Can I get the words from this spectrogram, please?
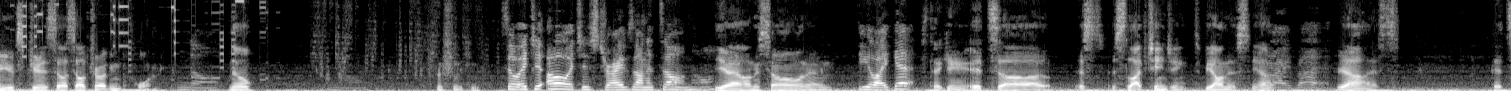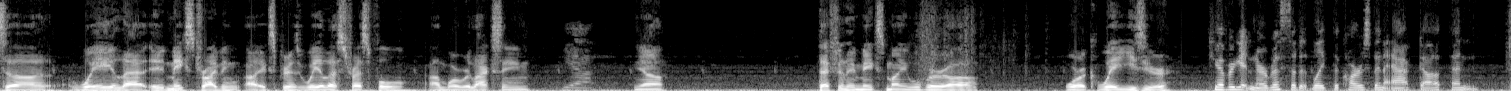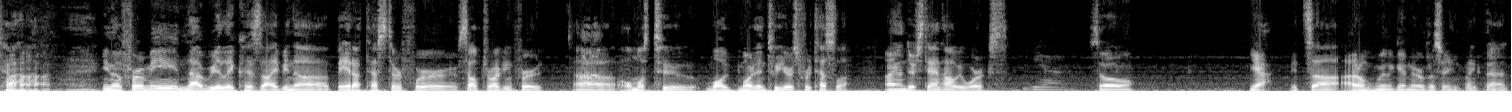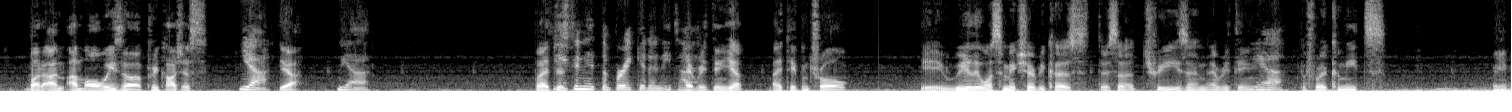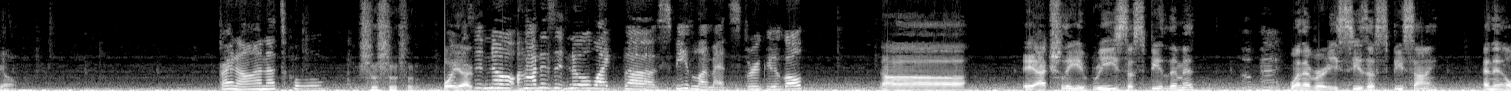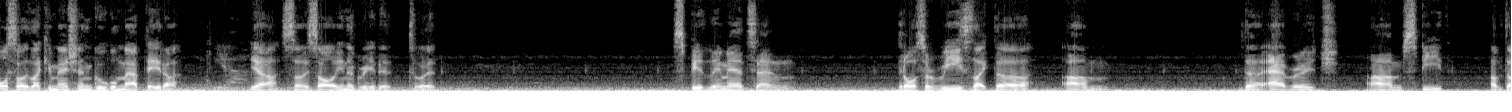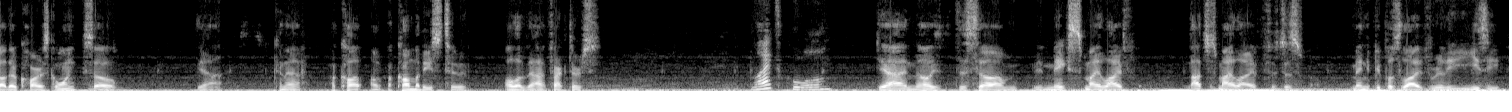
Have you experienced uh, self-driving before? No. No. So it just oh, it just drives on its own, huh? yeah, on its own and Do you like it? it's taking it's uh it's it's life changing to be honest. Yeah. I bet. Yeah, it's it's uh way less. It makes driving uh, experience way less stressful, uh, more relaxing. Yeah. Yeah, definitely makes my Uber uh, work way easier. Do you ever get nervous that it like the car's gonna act up and you know, for me, not really, because I've been a beta tester for self-driving for uh, almost two more, more than two years for Tesla. I understand how it works, Yeah. so yeah, it's uh, I don't really get nervous or anything like that. But I'm I'm always uh, precautious. Yeah. Yeah, Yeah. but You just can hit the brake at any time. everything. Yep, I take control. It really wants to make sure because there's uh, trees and everything Yeah. before it commits. There you go. Right on, that's cool. oh yeah, Does it know how does it know like the speed limits through Google? uh, it actually reads the speed limit Okay. whenever it sees a speed sign, and then also like you mentioned, Google Map data. Yeah. Yeah, so it's all integrated to it. Speed limits and it also reads like the um, the average um, speed of the other cars going. So yeah, kind of acco- accommodates to all of that factors. That's cool. Yeah, no, this um, it makes my life, not just my life, it's just many people's lives really easy.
